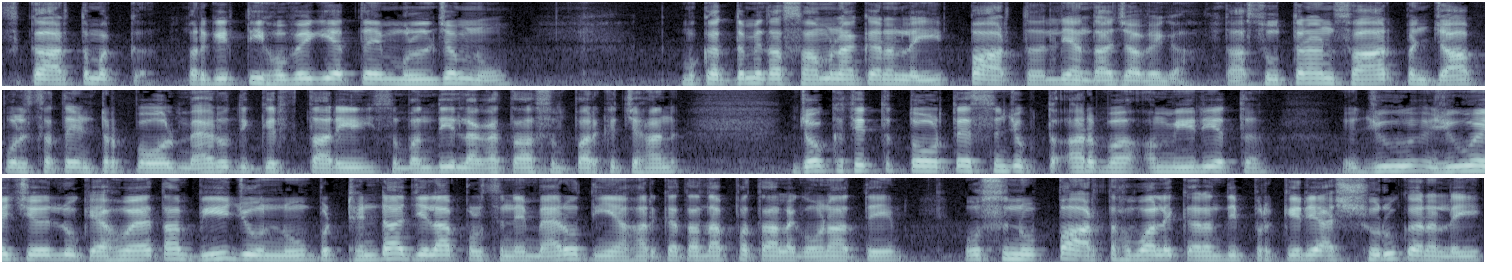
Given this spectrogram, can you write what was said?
ਸਕਾਰਾਤਮਕ ਪ੍ਰਗਤੀ ਹੋਵੇਗੀ ਅਤੇ ਮੁਲਜ਼ਮ ਨੂੰ ਮੁਕੱਦਮੇ ਦਾ ਸਾਹਮਣਾ ਕਰਨ ਲਈ ਭਾਰਤ ਲਿਆਂਦਾ ਜਾਵੇਗਾ। ਤਾਂ ਸੂਤਰਾਂ ਅਨੁਸਾਰ ਪੰਜਾਬ ਪੁਲਿਸ ਅਤੇ ਇੰਟਰਪੋਲ ਮਹਿਰੂ ਦੀ ਗ੍ਰਿਫਤਾਰੀ ਸੰਬੰਧੀ ਲਗਾਤਾਰ ਸੰਪਰਕ 'ਚ ਹਨ, ਜੋ ਕਥਿਤ ਤੌਰ ਤੇ ਸੰਯੁਕਤ ਅਰਬ ਅਮੀਰੀਅਤ ਯੂ ਯੂਏ 'ਚ ਲੁਕਿਆ ਹੋਇਆ ਤਾਂ 20 ਜੂਨ ਨੂੰ ਬਠਿੰਡਾ ਜ਼ਿਲ੍ਹਾ ਪੁਲਿਸ ਨੇ ਮਹਿਰੂ ਦੀਆਂ ਹਰਕਤਾਂ ਦਾ ਪਤਾ ਲਗਾਉਣਾ ਅਤੇ ਉਸ ਨੂੰ ਭਾਰਤ ਹਵਾਲੇ ਕਰਨ ਦੀ ਪ੍ਰਕਿਰਿਆ ਸ਼ੁਰੂ ਕਰਨ ਲਈ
